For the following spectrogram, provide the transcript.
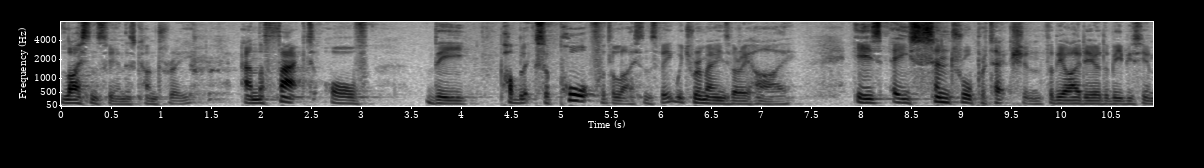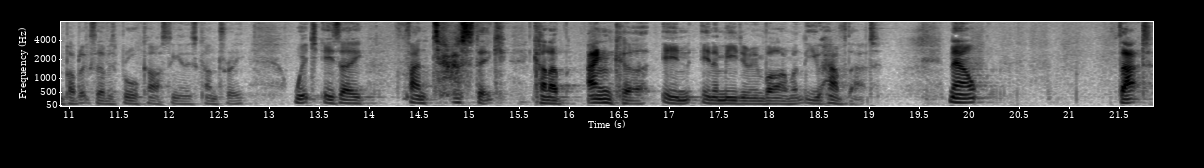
license fee in this country and the fact of the public support for the license fee, which remains very high, is a central protection for the idea of the BBC and public service broadcasting in this country, which is a fantastic kind of anchor in, in a media environment that you have that. Now, that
